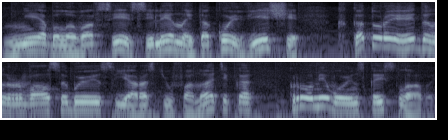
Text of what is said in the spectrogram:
Не было во всей вселенной такой вещи, к которой Эйден рвался бы с яростью фанатика, кроме воинской славы.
